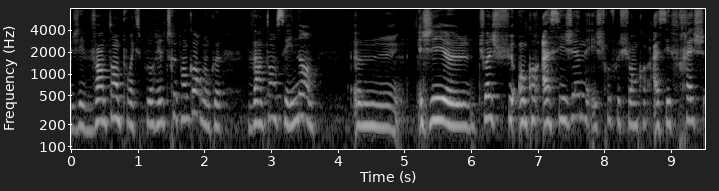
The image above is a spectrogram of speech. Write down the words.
j'ai 20 ans pour explorer le truc encore. Donc, 20 euh, ans, c'est énorme. Euh, j'ai, tu vois, je suis encore assez jeune et je trouve que je suis encore assez fraîche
